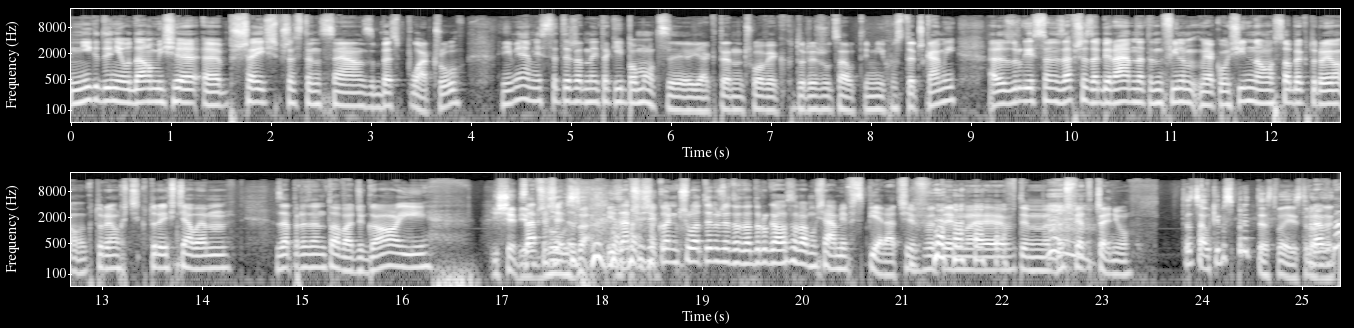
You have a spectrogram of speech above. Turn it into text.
Nigdy nie udało mi się e, przejść przez ten seans bez płaczu. Nie miałem niestety żadnej takiej pomocy, jak ten człowiek, który rzucał tymi chusteczkami, ale z drugiej strony zawsze zabierałem na ten film jakąś inną osobę, którą, chci- której chciałem zaprezentować go i I siebie zawsze się, i zawsze się kończyło tym, że to ta druga osoba musiała mnie wspierać w tym, e, w tym doświadczeniu. To całkiem sprytne z twojej strony. Prawda?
